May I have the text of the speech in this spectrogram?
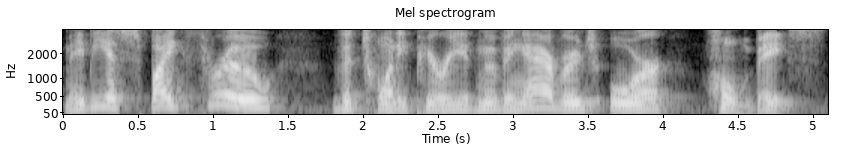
maybe a spike through the 20 period moving average or home base.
